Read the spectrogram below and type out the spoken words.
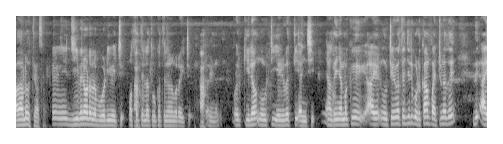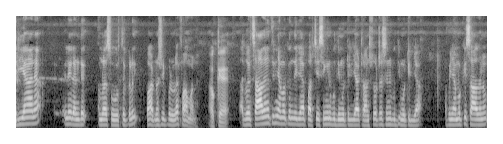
അതാണ് വ്യത്യാസം. ജീവനോടുള്ള ബോഡി വെയിറ്റ് മൊത്തത്തിലുള്ള തൂക്കത്തിലുള്ള റേറ്റ് പറയുന്നത്. ഒരു കിലോ നൂറ്റി എഴുപത്തി അഞ്ച് അത് നമുക്ക് നൂറ്റി എഴുപത്തഞ്ചിന് കൊടുക്കാൻ പറ്റുന്നത് ഇത് ഹരിയാനയിലെ രണ്ട് നമ്മളെ സുഹൃത്തുക്കൾ പാർട്ട്ണർഷിപ്പുള്ള ഫാമാണ് ഓക്കെ അതുപോലെ സാധനത്തിന് നമുക്ക് എന്തില്ല പർച്ചേസിങ്ങിന് ബുദ്ധിമുട്ടില്ല ട്രാൻസ്പോർട്ടേഷന് ബുദ്ധിമുട്ടില്ല. അപ്പോൾ നമുക്ക് ഈ സാധനം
